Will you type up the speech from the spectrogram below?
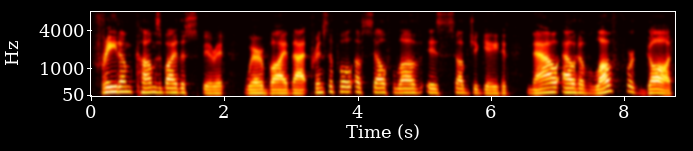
Freedom comes by the Spirit, whereby that principle of self love is subjugated. Now, out of love for God,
